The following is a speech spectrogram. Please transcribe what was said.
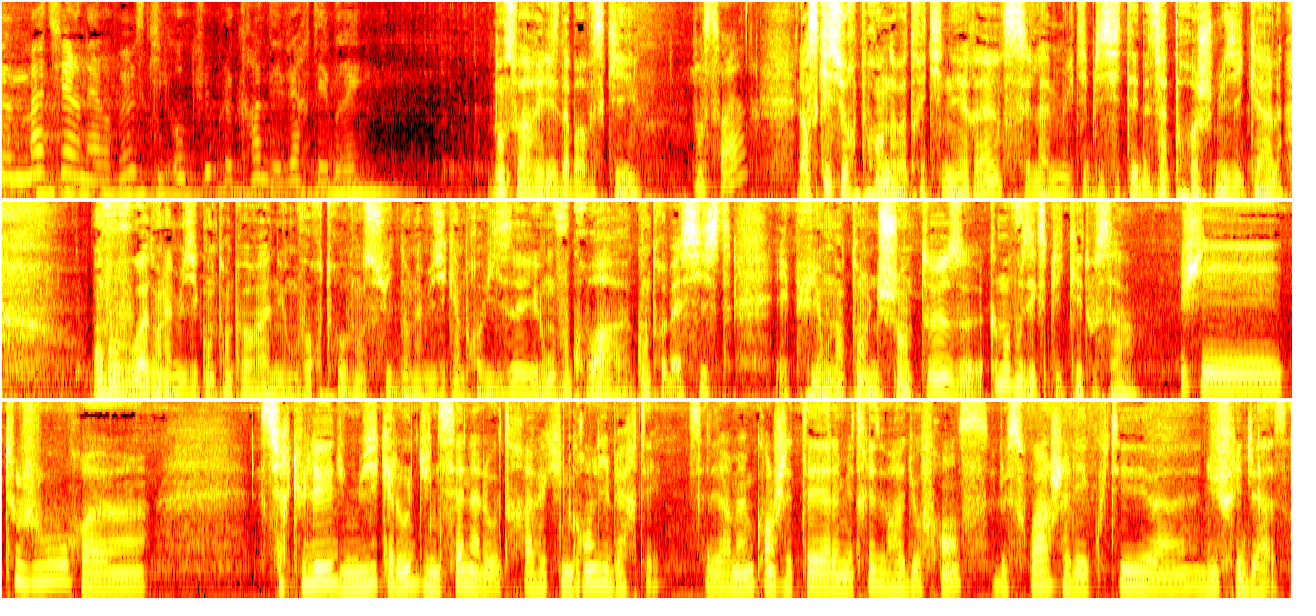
de matière nerveuse qui occupe le crâne des vertébrés. Bonsoir Elise Dabrowski. Bonsoir. Alors ce qui surprend dans votre itinéraire, c'est la multiplicité des approches musicales. On vous voit dans la musique contemporaine et on vous retrouve ensuite dans la musique improvisée. On vous croit contrebassiste et puis on entend une chanteuse. Comment vous expliquez tout ça? J'ai toujours euh, circulé d'une musique à l'autre, d'une scène à l'autre, avec une grande liberté. C'est-à-dire même quand j'étais à la maîtrise de Radio France, le soir j'allais écouter euh, du free jazz.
